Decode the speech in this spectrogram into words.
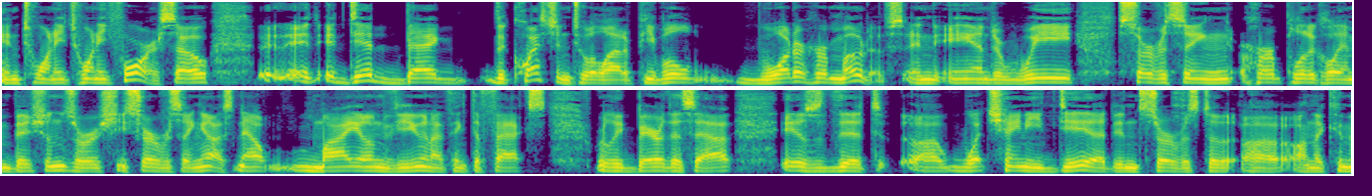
in 2024. So it, it did beg the question to a lot of people, what are her motives? And, and are we servicing her political ambitions or is she servicing us? Now, my own view, and I think the facts really bear this out, is that uh, what Cheney did in service to uh, on the committee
